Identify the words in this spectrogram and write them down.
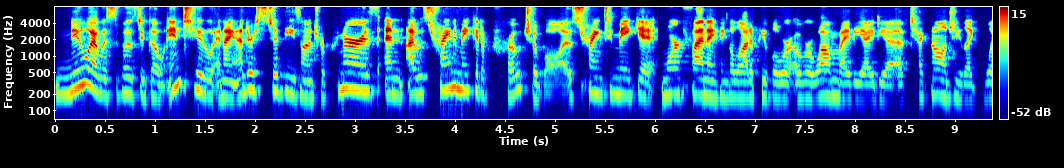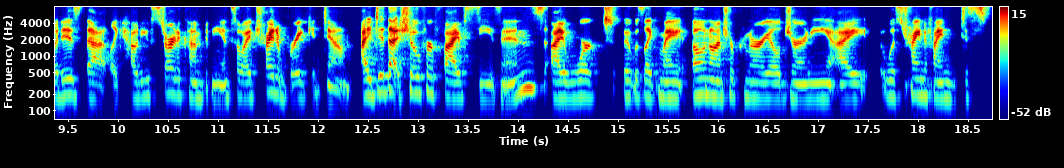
knew I was supposed to go into and I understood these entrepreneurs and I was trying to make it approachable. I was trying to make it more fun. I think a lot of people were overwhelmed by the idea of technology like what is that? Like how do you start a company? And so I try to break it down. I did that show for 5 seasons. I worked it was like my own entrepreneurial journey. I was trying to find dis-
